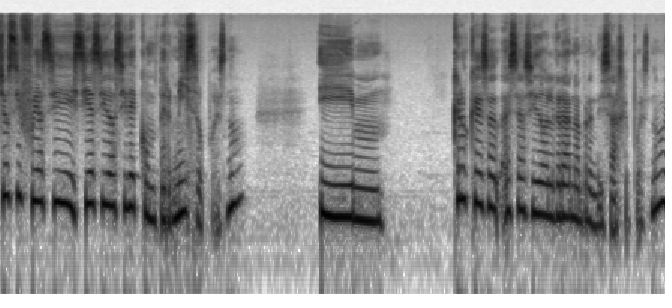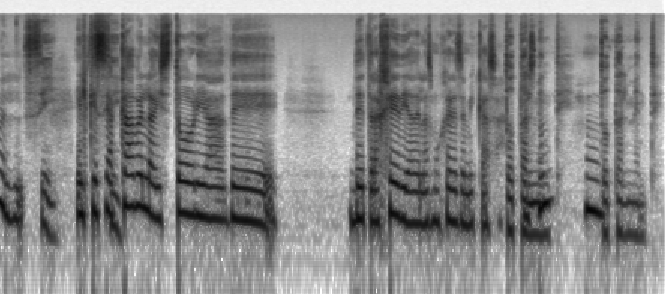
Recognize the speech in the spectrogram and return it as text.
yo sí fui así, sí he sido así de con permiso, pues, ¿no? Y mm, creo que ese, ha sido el gran aprendizaje, pues, ¿no? El, sí. El que se acabe la historia de, de tragedia de las mujeres de mi casa. Totalmente, mm. totalmente.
